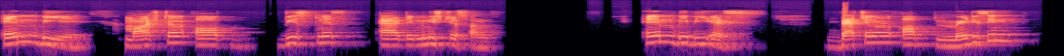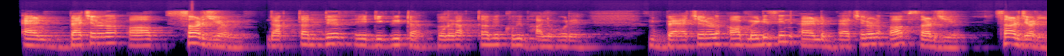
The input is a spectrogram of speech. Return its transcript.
MBA master of business administration MBBS bachelor of medicine and bachelor of surgeon ডাক্তারদের এই ডিগ্রিটা মনে রাখতে হবে খুবই ভালো করে। Bachelor of medicine and bachelor of surgeon surgery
